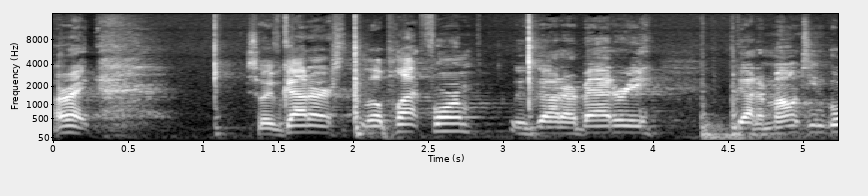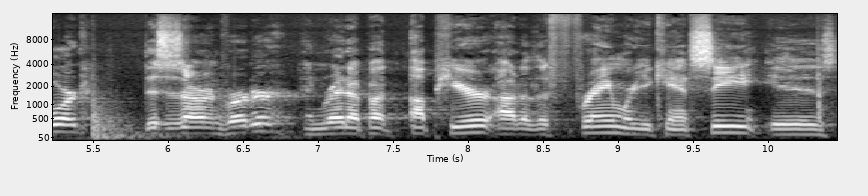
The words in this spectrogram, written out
All right, so we've got our little platform, we've got our battery, got a mounting board. This is our inverter, and right up, up here out of the frame where you can't see is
